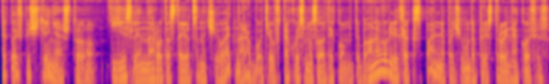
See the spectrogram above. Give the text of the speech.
такое впечатление, что если народ остается ночевать на работе, в такой смысл этой комнаты был, она выглядит как спальня, почему-то пристроенная к офису.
